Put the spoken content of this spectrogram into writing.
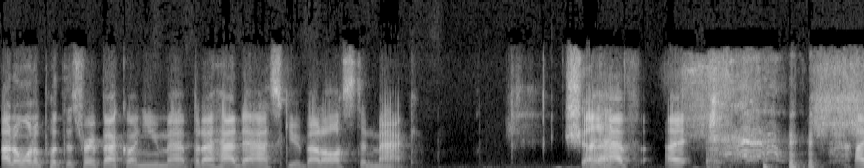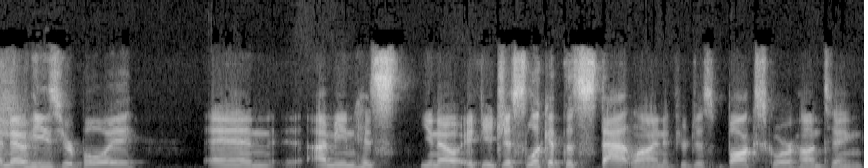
I don't want to put this right back on you, Matt, but I had to ask you about Austin Mack. Shut I up. have I I know he's your boy, and I mean his you know if you just look at the stat line, if you're just box score hunting,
